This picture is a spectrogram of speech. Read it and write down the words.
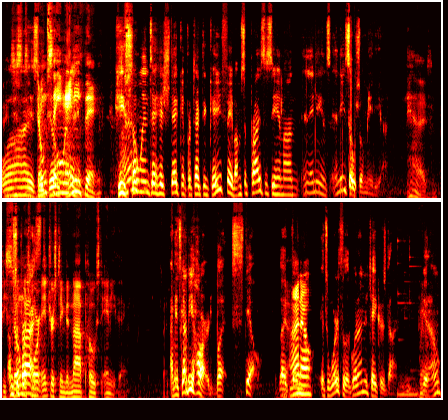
Ugh. Why Just is don't say doing it? anything. He's so into his shtick and protecting kayfabe. I'm surprised to see him on any any social media. Yeah, it'd be I'm so much more interesting to not post anything. I mean, it's got to be hard, but still, like I know. it's worth it. Look what Undertaker's done. You Yeah. know,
